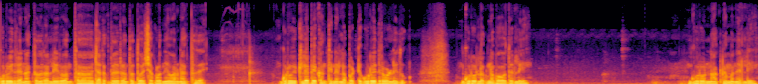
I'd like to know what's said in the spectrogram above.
ಗುರು ಇದ್ರೆ ಏನಾಗ್ತದೆ ಅಂದರೆ ಅಲ್ಲಿರುವಂಥ ಜಾತಕದಲ್ಲಿರುವಂಥ ದೋಷಗಳು ನಿವಾರಣೆ ಆಗ್ತದೆ. ಗುರು ಇರಲೇಬೇಕಂತೇನಿಲ್ಲ ಬಟ್ ಗುರು ಇದ್ದರೆ ಒಳ್ಳೆಯದು ಗುರು ಲಗ್ನ ಭಾವದಲ್ಲಿ, ಗುರು ನಾಲ್ಕನೇ ಮನೆಯಲ್ಲಿ,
